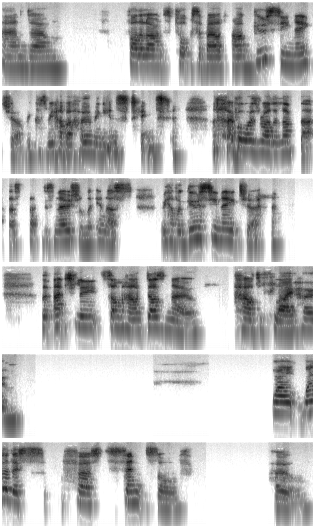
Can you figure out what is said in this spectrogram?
And um, Father Laurence talks about our goosey nature because we have a homing instinct. and I've always rather loved that. That's that, this notion that in us we have a goosey nature that actually somehow does know how to fly home. Well, whether this first sense of home,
